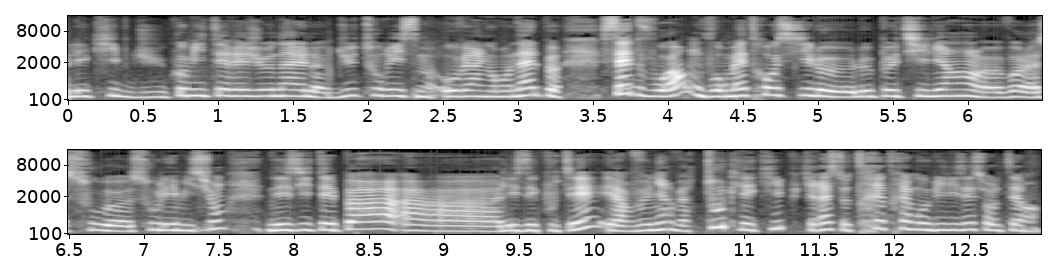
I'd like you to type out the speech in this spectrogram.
l'équipe du comité régional du tourisme Auvergne-Rhône-Alpes cette voie. On vous remettra aussi le, le petit lien euh, voilà, sous, euh, sous l'émission. N'hésitez pas à les écouter et à revenir vers toute l'équipe qui reste très très mobilisée sur le terrain.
